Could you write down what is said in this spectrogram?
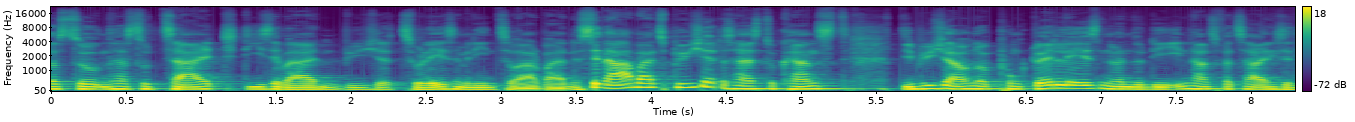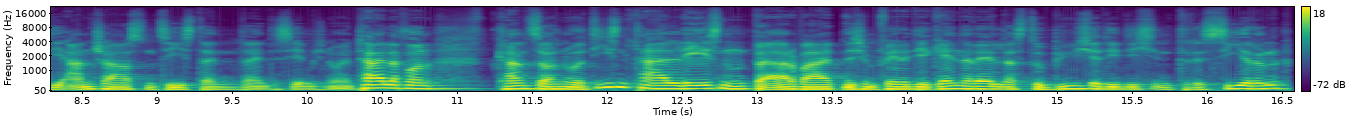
und du, und hast du Zeit, diese beiden Bücher zu lesen, mit ihnen zu arbeiten. Es sind Arbeitsbücher, das heißt, du kannst die Bücher auch nur punktuell lesen, wenn du die Inhaltsverzeichnisse die anschaust und siehst, dann da interessiert mich nur ein Teil davon. Kannst du auch nur diesen Teil lesen und bearbeiten. Ich empfehle dir generell, dass du Bücher, die dich interessieren,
